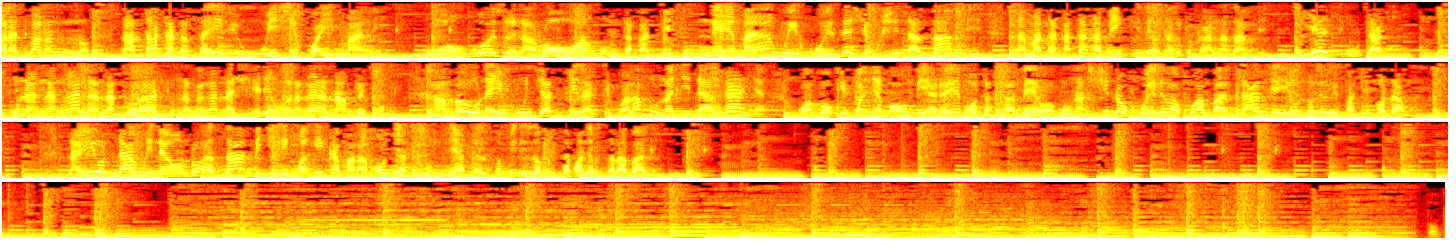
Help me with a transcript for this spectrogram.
anasema no, no, no. nataka sasa hivi uishi kwa imani uongozwe na roho wangu mtakatifu. Neema yangu ikuwezeshe kushinda dhambi na matakataka mengine yote yakitokana na dhambi. Yes utaki unang'ang'ana na torati unang'ang'ana na sheria unang'ang'ana na amri kumi ambayo unaivunja kila siku. Alafu unajidanganya kwamba ukifanya maombi ya rehema utasamehewa. Unashindwa kuelewa kwamba dhambi haiondolewi ipatipo damu. Na hiyo damu inayoondoa dhambi ilimwagika mara moja tu miaka elfu mbili iliyopita pale msalabani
